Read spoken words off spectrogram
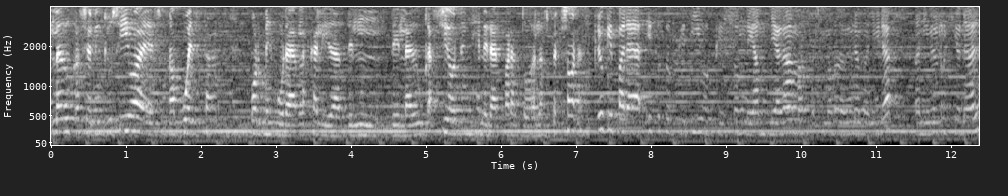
La educación inclusiva es una apuesta por mejorar la calidad de la educación en general para todas las personas. Creo que para esos objetivos que son de amplia gama, por llamarlo de alguna manera, a nivel regional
